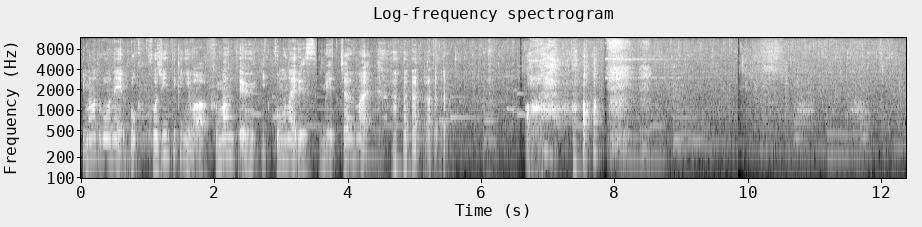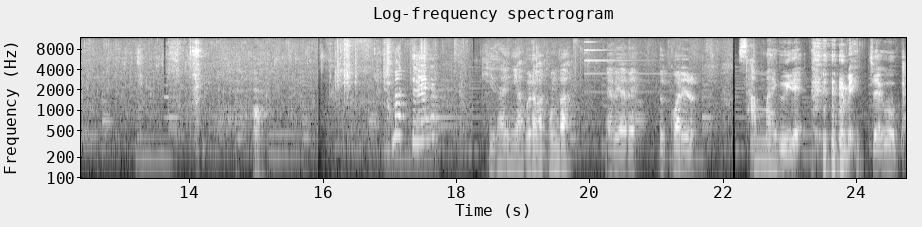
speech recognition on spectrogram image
今のところね、僕個人的には不満点一個もないです。めっちゃうまい。あ あ機材に油が飛んだ。やべやべ。ぶっ壊れる。3枚食いで。めっちゃ豪華。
